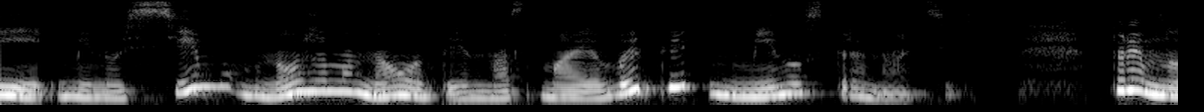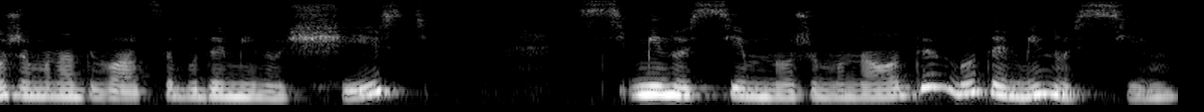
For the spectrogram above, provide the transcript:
І мінус 7 множимо на 1. У нас має вийти мінус 13. 3 множимо на 2 це буде мінус 6. Мінус 7 множимо на 1 буде мінус 7.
